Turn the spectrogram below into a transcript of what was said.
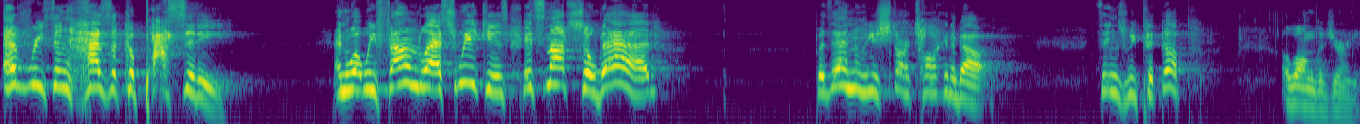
Everything has a capacity. And what we found last week is it's not so bad. But then when you start talking about things we pick up along the journey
